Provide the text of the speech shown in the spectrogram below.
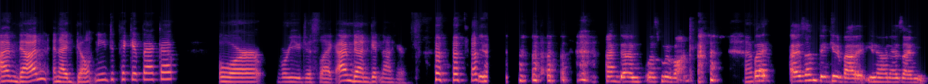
I'm done and I don't need to pick it back up? Or were you just like, I'm done getting out of here? I'm done. Let's move on. Okay. But as I'm thinking about it, you know, and as I'm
